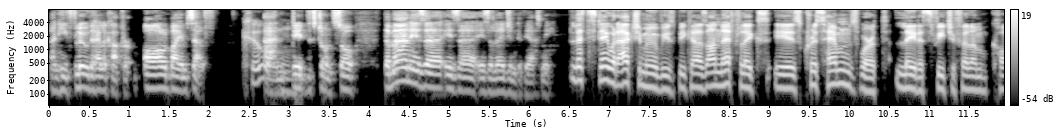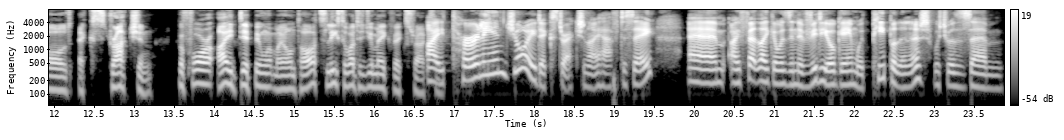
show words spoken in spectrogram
And he flew the helicopter all by himself Cool. and did the stunts. So the man is a is a is a legend, if you ask me. Let's stay with action movies because on Netflix is Chris Hemsworth's latest feature film called Extraction. Before I dip in with my own thoughts, Lisa, what did you make of Extraction? I thoroughly enjoyed Extraction, I have to say. Um, I felt like I was in a video game with people in it, which was um,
